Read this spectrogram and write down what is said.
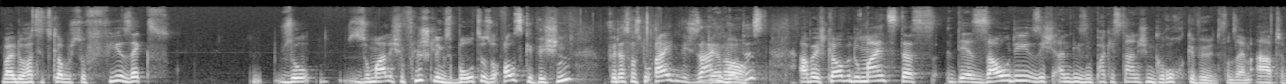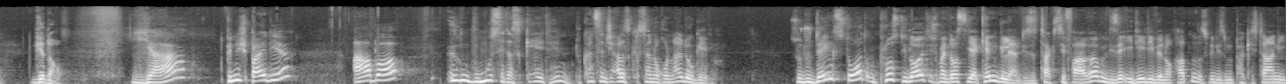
weil du hast jetzt, glaube ich, so vier, sechs so somalische Flüchtlingsboote so ausgewichen für das, was du eigentlich sagen Genau. wolltest. Aber ich glaube, du meinst, dass der Saudi sich an diesen pakistanischen Geruch gewöhnt von seinem Atem. Genau. Ja, bin ich bei dir, aber irgendwo muss ja das Geld hin. Du kannst ja nicht alles Cristiano Ronaldo geben. So, du denkst dort und plus die Leute, ich meine, du hast die ja kennengelernt, diese Taxifahrer, mit dieser Idee, die wir noch hatten, dass wir diesem Pakistani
